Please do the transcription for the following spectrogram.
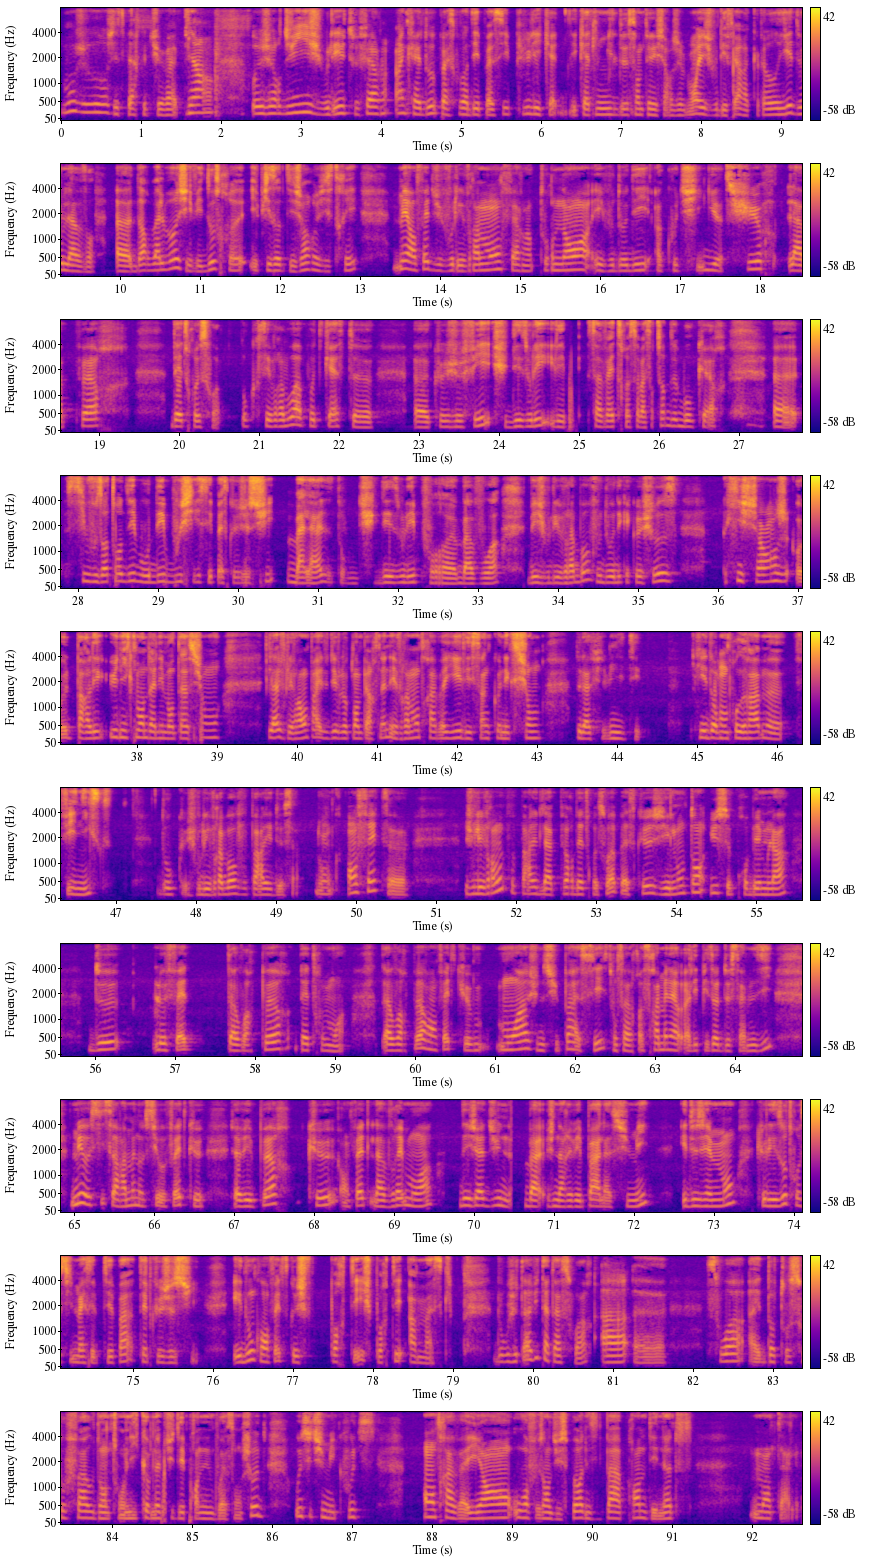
Bonjour, j'espère que tu vas bien. Aujourd'hui, je voulais te faire un cadeau parce qu'on va dépasser plus les, 4, les 4200 téléchargements et je voulais faire un calendrier de l'avant. Euh, normalement, j'avais d'autres épisodes déjà enregistrés, mais en fait, je voulais vraiment faire un tournant et vous donner un coaching sur la peur d'être soi. Donc, c'est vraiment un podcast... Euh, euh, que je fais. Je suis désolée, il est, ça va être, ça va sortir de mon cœur. Euh, si vous entendez mon débouché, c'est parce que je suis malade, donc je suis désolée pour euh, ma voix, mais je voulais vraiment vous donner quelque chose qui change au de parler uniquement d'alimentation. Là, je voulais vraiment parler de développement personnel et vraiment travailler les cinq connexions de la féminité, qui est dans mon programme Phoenix. Donc, je voulais vraiment vous parler de ça. Donc, en fait, je voulais vraiment parler de la peur d'être soi parce que j'ai longtemps eu ce problème-là de le fait d'avoir peur d'être moi. D'avoir peur en fait que moi je ne suis pas assez. Donc ça, se ramène à, l'épisode de samedi, mais aussi ça ramène aussi au fait que j'avais peur que en fait la vraie moi, déjà d'une, bah je n'arrivais pas à l'assumer. Et deuxièmement, que les autres aussi ne m'acceptaient pas tel que je suis. Et donc, en fait, ce que je porter, je portais un masque. Donc je t'invite à t'asseoir, à euh, soit à être dans ton sofa ou dans ton lit comme d'habitude et prendre une boisson chaude, ou si tu m'écoutes en travaillant ou en faisant du sport, n'hésite pas à prendre des notes mentales.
